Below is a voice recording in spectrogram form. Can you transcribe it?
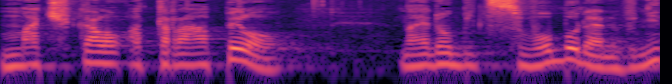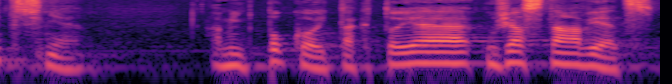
mačkalo a trápilo, najednou být svoboden vnitřně a mít pokoj, tak to je úžasná věc.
